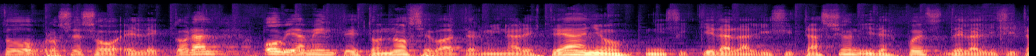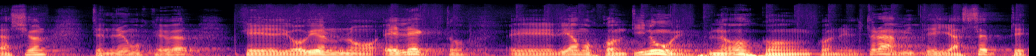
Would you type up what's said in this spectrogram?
todo proceso electoral. Obviamente esto no se va a terminar este año, ni siquiera la licitación, y después de la licitación tendremos que ver que el gobierno electo, eh, digamos, continúe ¿no? con, con el trámite y acepte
